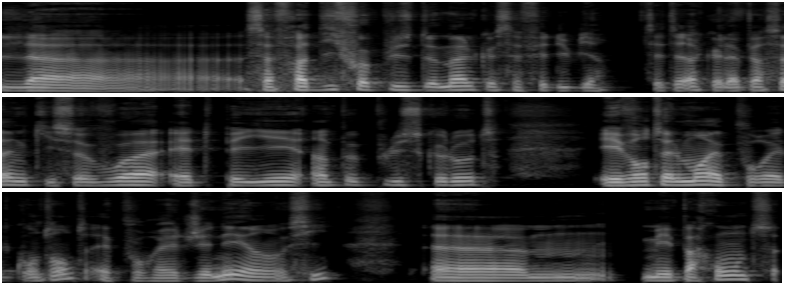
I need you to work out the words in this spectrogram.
ça fera dix fois plus de mal que ça fait du bien. C'est-à-dire que la personne qui se voit être payée un peu plus que l'autre éventuellement, elle pourrait être contente, elle pourrait être gênée hein, aussi. mais par contre,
